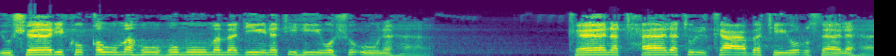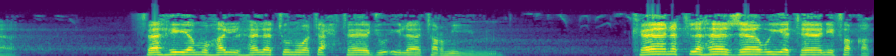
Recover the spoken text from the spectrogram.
يشارك قومه هموم مدينته وشؤونها. كانت حالة الكعبة يرثى لها. فهي مهلهلة وتحتاج إلى ترميم. كانت لها زاويتان فقط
